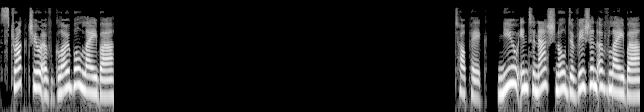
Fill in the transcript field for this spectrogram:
Structure of global labor. Topic: New International Division of Labor.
